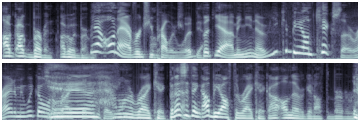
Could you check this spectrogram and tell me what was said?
I'll, I'll bourbon. I'll go with bourbon. Yeah, on average you probably would, but yeah, I mean, you know, you can be on kicks though, right? I mean, we go on a ride Yeah, kick I'm on a rye kick, but that's the thing. I'll be off the right kick. I'll, I'll never get off the bourbon.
